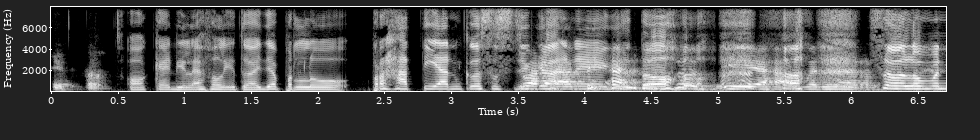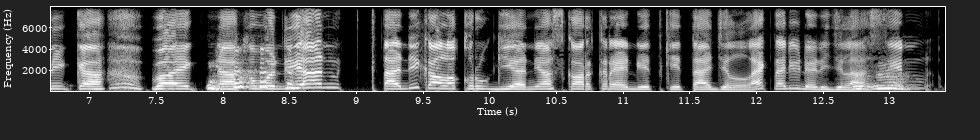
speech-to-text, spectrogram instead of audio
gitu. Oke, di level itu aja perlu perhatian khusus juga perhatian nih gitu. iya, benar. Sebelum menikah. Baik. Nah, kemudian tadi kalau kerugiannya skor kredit kita jelek tadi udah dijelasin mm -hmm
